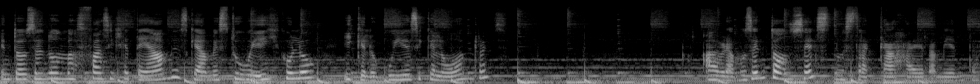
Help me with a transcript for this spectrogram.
Entonces no es más fácil que te ames, que ames tu vehículo y que lo cuides y que lo honres. Abramos entonces nuestra caja de herramientas.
